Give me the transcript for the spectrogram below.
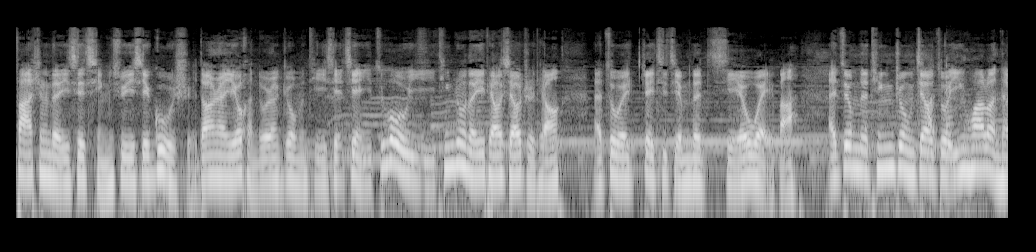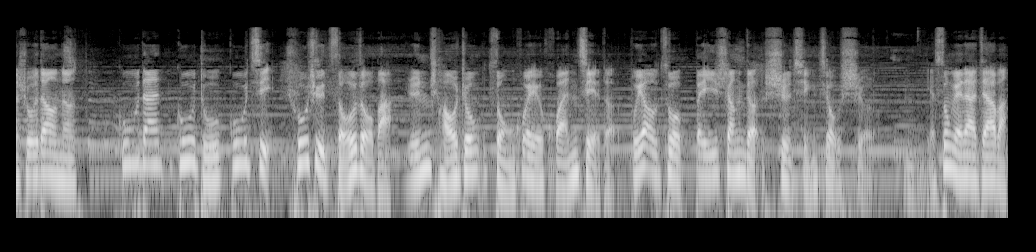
发生的一些情绪、一些故事，当然也有很多人给我们提一些建议。最后以听众的一条小纸条来作为这期节目的结尾吧。来自我们的听众叫做樱花乱，他说到呢：孤单、孤独、孤寂，出去走走吧，人潮中总会缓解的，不要做悲伤的事情就是了。也送给大家吧，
